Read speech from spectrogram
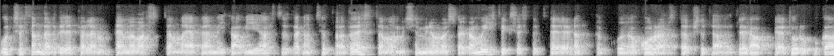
kutsestandardile peale peame vastama ja peame iga viie aasta tagant seda tõestama, mis on minu meelest väga mõistlik, sest et see natuke korrastab seda teraapiaturgu ka,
